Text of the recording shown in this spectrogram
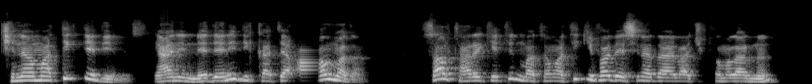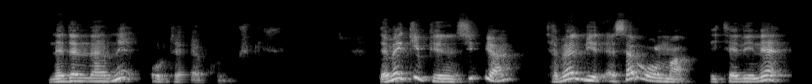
kinematik dediğimiz yani nedeni dikkate almadan salt hareketin matematik ifadesine dair açıklamalarının nedenlerini ortaya koymuştur. Demek ki Principia temel bir eser olma niteliğine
